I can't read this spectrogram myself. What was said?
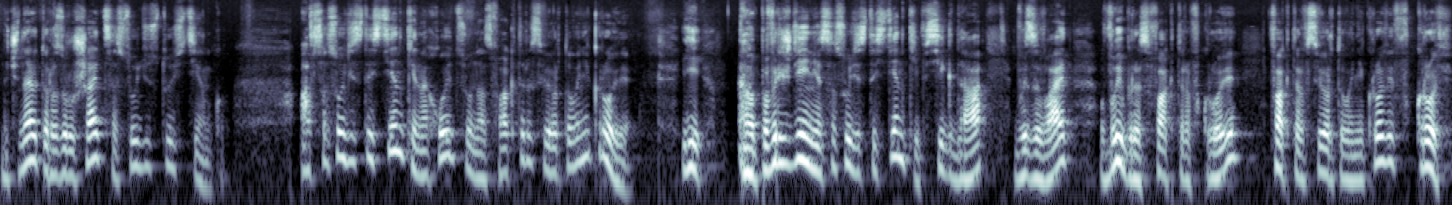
начинают разрушать сосудистую стенку. А в сосудистой стенке находятся у нас факторы свертывания крови. И э, повреждение сосудистой стенки всегда вызывает выброс факторов крови, факторов свертывания крови в кровь.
